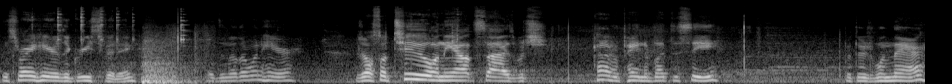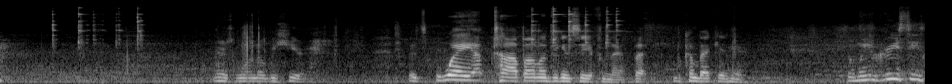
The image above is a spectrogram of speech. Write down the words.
this right here is a grease fitting. There's another one here. There's also two on the outsides, which kind of a pain in the butt to see. But there's one there. There's one over here. It's way up top. I don't know if you can see it from there, but we'll come back in here. So when you grease these,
